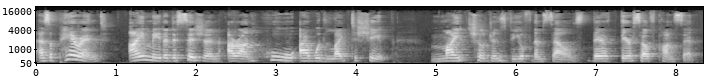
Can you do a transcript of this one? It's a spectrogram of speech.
As a parent, I made a decision around who I would like to shape my children's view of themselves, their their self concept,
